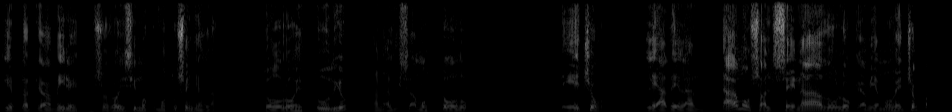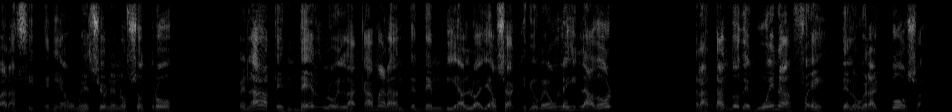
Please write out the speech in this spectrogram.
Y él planteaba, mire, nosotros hicimos, como tú señalas, todos los estudios, analizamos todo. De hecho, le adelantamos al Senado lo que habíamos hecho para si tenían objeciones nosotros, ¿verdad? Atenderlo en la Cámara antes de enviarlo allá. O sea, que yo veo a un legislador tratando de buena fe de lograr cosas.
